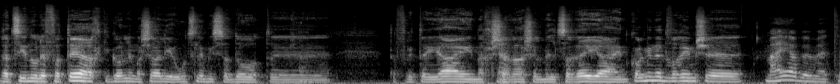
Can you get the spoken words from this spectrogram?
רצינו לפתח, כגון למשל ייעוץ למסעדות, כן. תפריטי יין, הכשרה כן. של מלצרי יין, כל מיני דברים ש... מה היה באמת?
